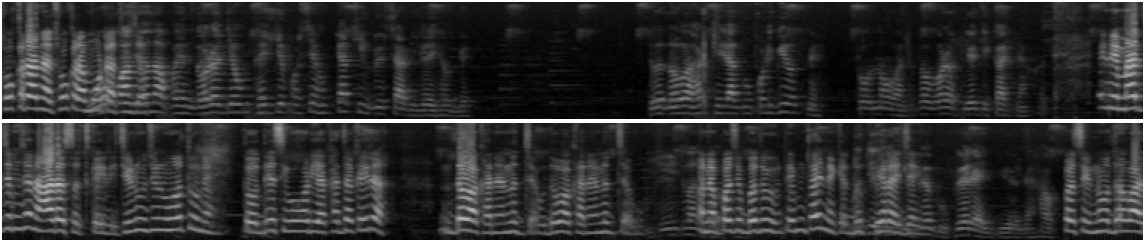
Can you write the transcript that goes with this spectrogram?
છોકરાના છોકરા મોટા થઈ જાય ના પડે દોડે જેવું થઈ ગયા પછી હું ક્યાંથી બેસાડી લઈ શકે જો નવા હરખી લાગુ પડી ગયો ને તો ન વાંધો તો વરસ લેતી કાઢી નાખત. એને મારે જેમ છે ને આળસ જ કરી. ઝીણું ઝીણું હતું ને તો દેશી ઓહળિયા ખાધા કર્યા. દવાખાને નથી જવું દવાખાને નથી જવું. અને પછી બધું એમ થાય ને કે દૂધ ફેરાઈ જાય. ને પછી નો દવા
